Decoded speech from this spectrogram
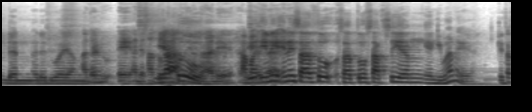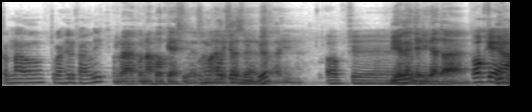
dan ada dua yang Ada du- eh ada satu Iya. satu ada ya. Apa ini ini satu satu saksi yang yang gimana ya? Kita kenal terakhir kali. pernah pernah podcast juga Pernah sama Aris podcast ada juga. soalnya. Oke. Dia nggak jadi datang. Oke, Dia ah,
